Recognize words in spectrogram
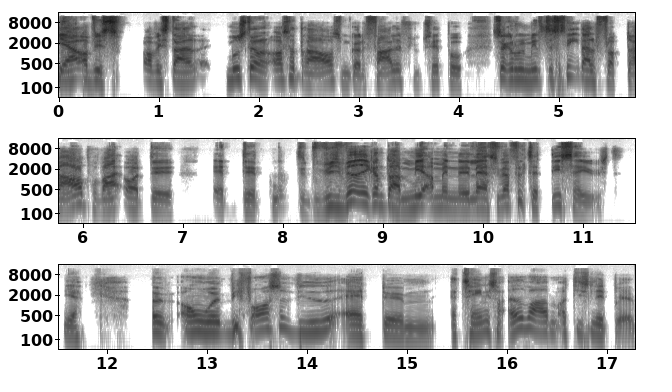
Ja, og hvis, og hvis der er modstanderen også har drager, som gør det farligt at flyve tæt på, så kan du i mindste se, at der er en flok drager på vej, og at, øh, at, at, øh, at vi ved ikke, om der er mere, men øh, lad os i hvert fald tage det seriøst. Ja, Øh, og øh, vi får også at vide, at, øh, at Tanis har advaret dem, og de er sådan lidt øh,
